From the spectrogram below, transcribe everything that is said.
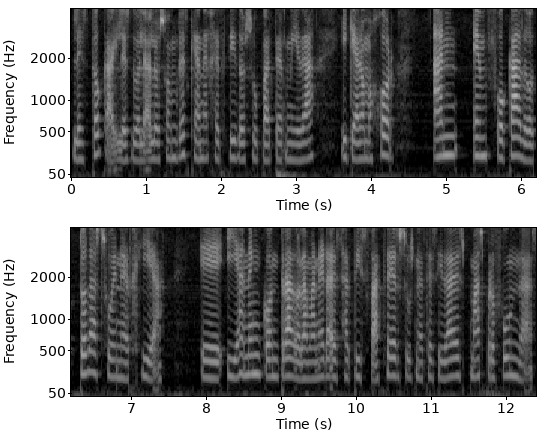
les toca y les duele a los hombres que han ejercido su paternidad y que a lo mejor han enfocado toda su energía eh, y han encontrado la manera de satisfacer sus necesidades más profundas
